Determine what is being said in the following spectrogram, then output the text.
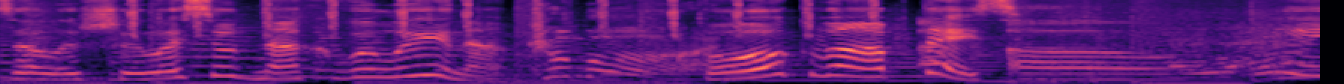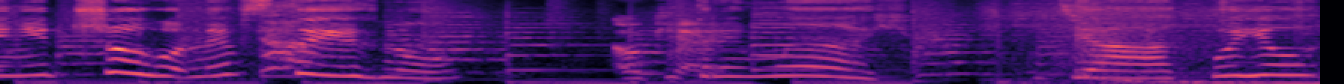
Залишилась одна хвилина. Покваптесь. Я нічого не встигну. Тримай. Дякую.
